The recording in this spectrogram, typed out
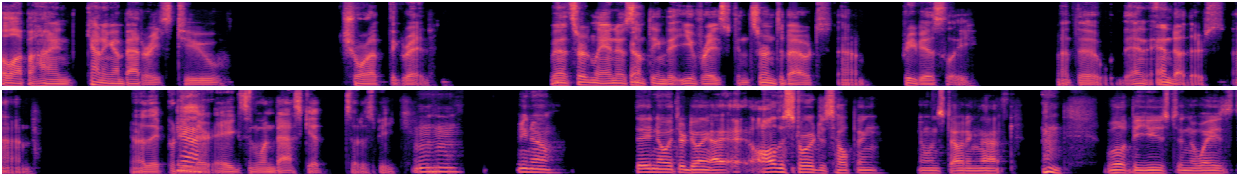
a lot behind counting on batteries to shore up the grid. I mean, that's certainly I know something that you've raised concerns about um, previously, but the and, and others. Um, are they putting Yeah. their eggs in one basket, so to speak? hmm You know, they know what they're doing. I- all the storage is helping. No one's doubting that. Will it be used in the ways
